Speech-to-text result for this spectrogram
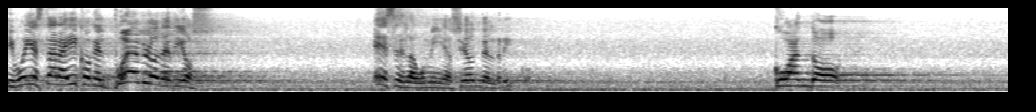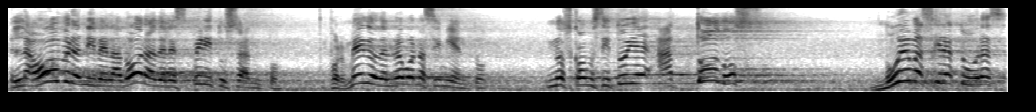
y voy a estar ahí con el pueblo de Dios. Esa es la humillación del rico. Cuando la obra niveladora del Espíritu Santo, por medio del nuevo nacimiento, nos constituye a todos nuevas criaturas,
